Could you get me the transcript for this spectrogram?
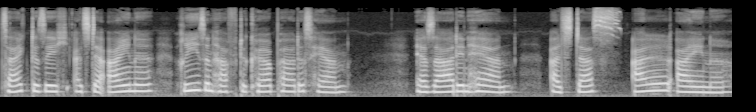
zeigte sich als der eine riesenhafte Körper des Herrn. Er sah den Herrn als das All-Eine.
